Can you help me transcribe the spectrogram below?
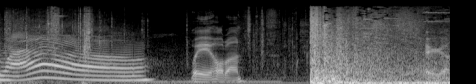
Wow. Wait, hold on. There you go.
